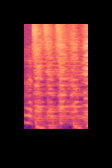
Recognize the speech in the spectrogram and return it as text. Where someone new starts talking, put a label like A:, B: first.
A: the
